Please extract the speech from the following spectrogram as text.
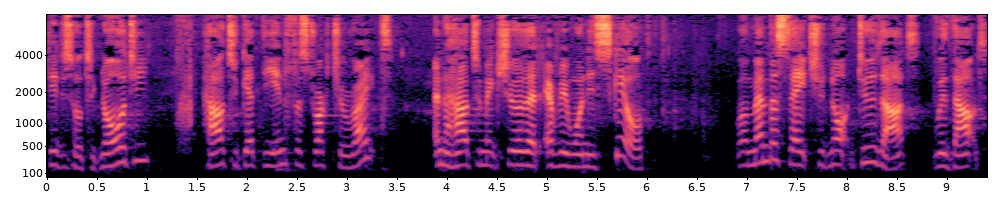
digital technology, how to get the infrastructure right, and how to make sure that everyone is skilled well, member states should not do that without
